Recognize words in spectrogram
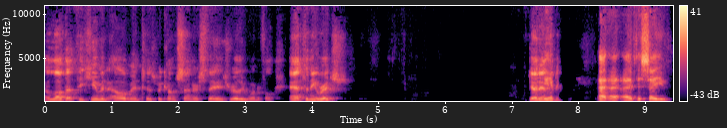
I love that the human element has become center stage. Really wonderful. Anthony Rich. Yeah, Anthony. Pat, I, I have to say you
